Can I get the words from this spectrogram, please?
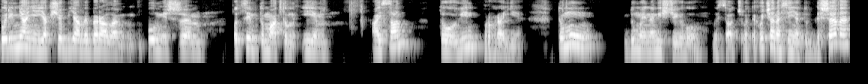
порівняння, якщо б я вибирала поміж е, оцим томатом і Айсан, то він програє. Тому думаю, навіщо його висаджувати. Хоча насіння тут дешеве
